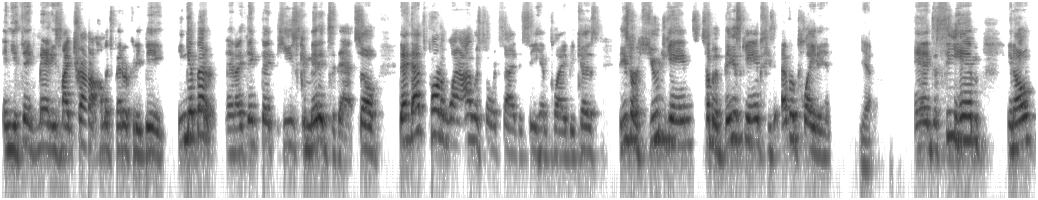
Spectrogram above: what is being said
and you think, man, he's Mike Trout. How much better could he be? He can get better. And I think that he's committed to that. So that, that's part of why I was so excited to see him play because these are huge games, some of the biggest games he's ever played in. Yeah. And to see him you know,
